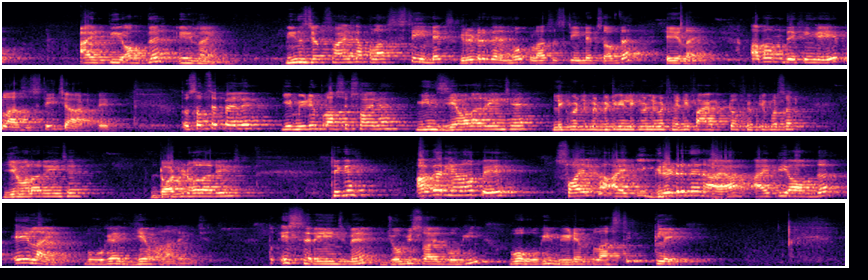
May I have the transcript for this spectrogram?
IP of the A line means जब सॉइल का प्लास्टिसिटी इंडेक्स ग्रेटर देन हो plasticity index of the A line अब हम देखेंगे ये प्लास्टिसिटी चार्ट पे। तो सबसे पहले ये मीडियम प्लास्टिक सॉइल है मींस ये वाला रेंज है liquid limit between liquid limit 35 to 50 percent ये वाला रेंज है डॉटेड वाला रेंज ठीक है? अगर यहाँ पे सॉइल का आईपी ग्रेटर देन आया IP of the A line वो हो गया ये वाला रेंज तो इस रेंज में जो भी सॉइल होगी, वो होगी मीडियम प्लास्टिक क्ले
